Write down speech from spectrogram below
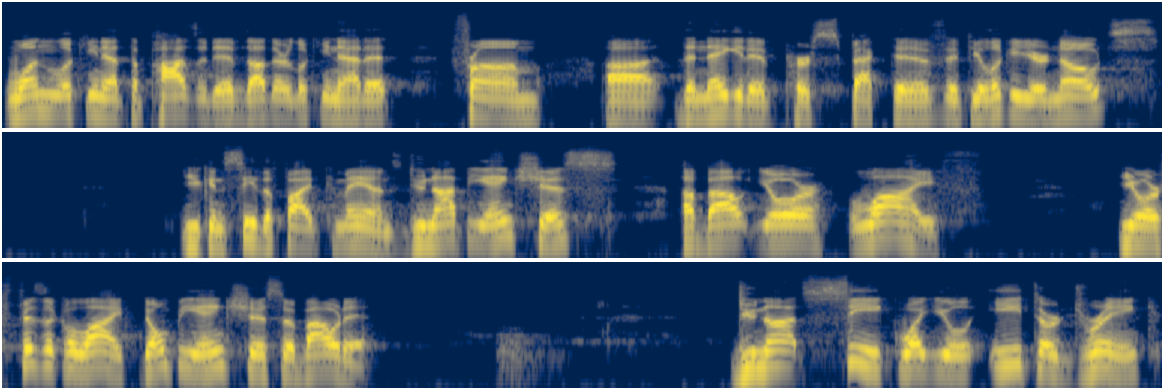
One looking at the positive, the other looking at it from uh, the negative perspective. If you look at your notes, you can see the five commands. Do not be anxious about your life, your physical life. Don't be anxious about it. Do not seek what you'll eat or drink,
